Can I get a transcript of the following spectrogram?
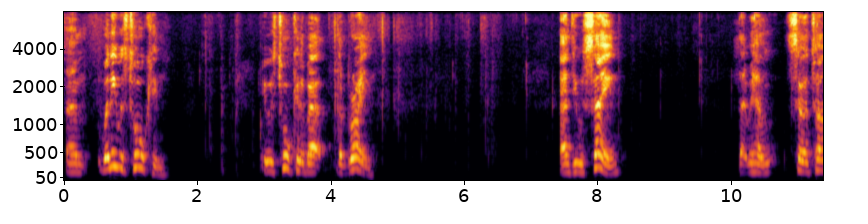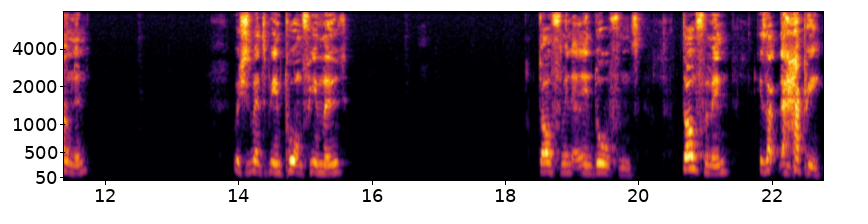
Um, when he was talking, he was talking about the brain. And he was saying that we have serotonin, which is meant to be important for your mood, dopamine and endorphins. Dopamine is like the happy,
